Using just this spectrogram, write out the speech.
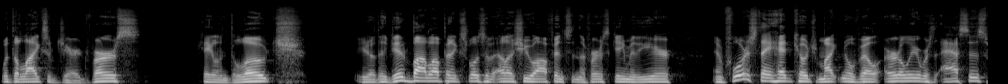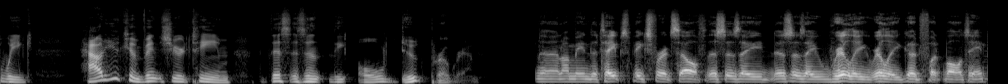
with the likes of Jared Verse, Kalen DeLoach. You know, they did bottle up an explosive LSU offense in the first game of the year. And Florida State head coach Mike Norvell earlier was asked this week, how do you convince your team that this isn't the old Duke program? And I mean, the tape speaks for itself. This is a this is a really really good football team.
